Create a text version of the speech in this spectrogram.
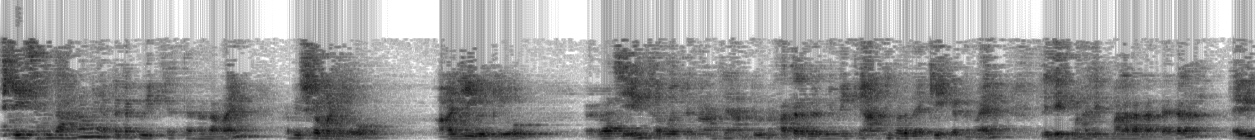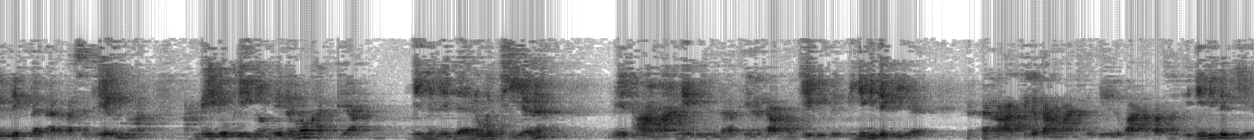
ඒ සඳහාම අපට විචක්තන තමයි අපි ශ්‍රමණයෝ ආජීවකයෝ වශයෙන් සවචනාංශ අන්තිම හතර දෙනෙක් අන්තිමට දැක්කේ ඒක තමයි ලෙඩෙක් මහලෙක් මලකට දැකලා ඇවිද්දෙක් දැක්කට පස්සේ තේරුණා මේ ලෝකේ ඉන්න වෙනම කට්ටියක් මෙන්න මේ දැනුම තියෙන මේ සාමාන්‍ය විඳා තියෙන සම්මුතිය විනිවිද කිය නැත්නම් ආර්ථික සමාජික දීර්ඝ පාන ප්‍රශ්න විනිවිද කිය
